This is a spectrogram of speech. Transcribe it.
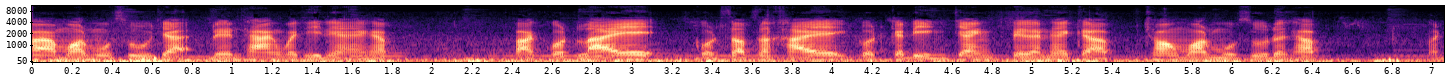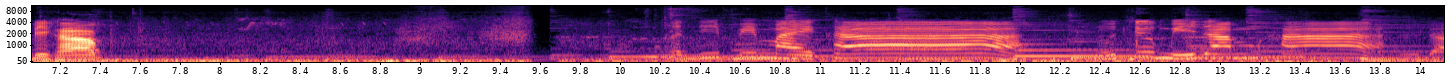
ว่ามอนมูซูจะเดินทางไปที่ไหนครับ ฝากกดไลค์ กด Subscribe กดกระดิ่งแจ้งเตือนให้กับช่องมอนมูซูด้วยครับ สวัสดีครับ ๆสวัสดีปีใหม่ค่ะหนู ชื่อหมีดำค่ะ สีด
